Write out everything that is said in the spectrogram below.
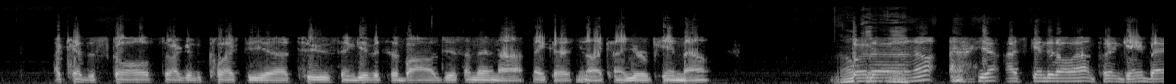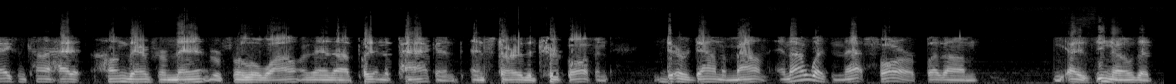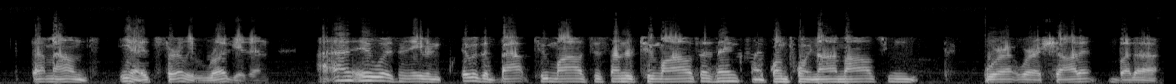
I kept the skull so I could collect the uh, tooth and give it to the biologist, and then uh, make a you know a kind of European mount. Okay. But uh, yeah. no, yeah, I skinned it all out and put it in game bags and kind of had it hung there for a minute or for a little while, and then uh, put it in the pack and and started the trip off and or down the mountain. And I wasn't that far, but um, as you know, that that mountain's yeah, it's fairly rugged, and I, it wasn't even. It was about two miles, just under two miles, I think, like one point nine miles from where I, where I shot it, but uh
